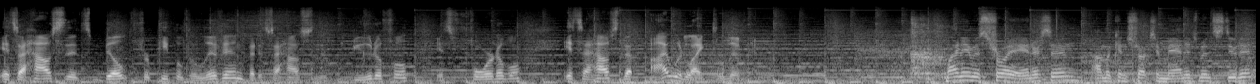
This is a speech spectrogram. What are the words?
It's a house that's built for people to live in, but it's a house that's beautiful, it's affordable. It's a house that I would like to live in. My name is Troy Anderson. I'm a construction management student,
